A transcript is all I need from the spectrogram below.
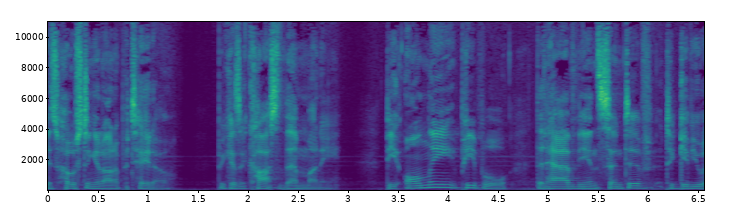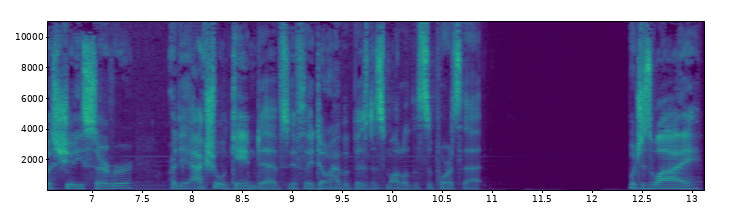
is hosting it on a potato because it costs them money. The only people that have the incentive to give you a shitty server are the actual game devs if they don't have a business model that supports that. Which is why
